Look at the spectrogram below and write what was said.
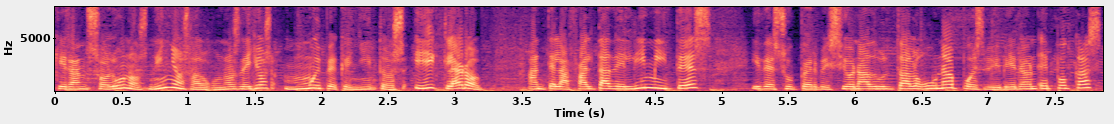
que eran solo unos niños, algunos de ellos muy pequeñitos. Y claro, ante la falta de límites y de supervisión adulta alguna, pues vivieron épocas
